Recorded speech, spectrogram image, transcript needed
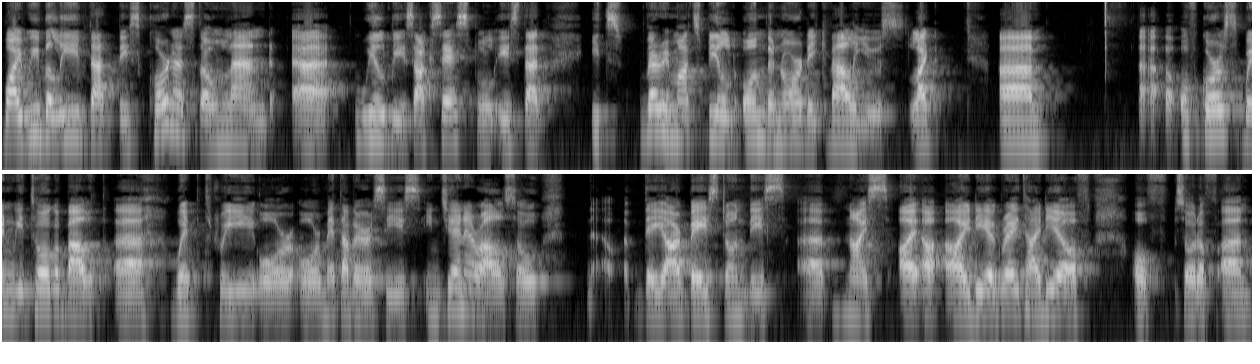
why we believe that this cornerstone land uh, will be successful is that it's very much built on the Nordic values. Like, um, uh, of course, when we talk about uh, Web three or or metaverses in general, so uh, they are based on this uh, nice uh, idea, great idea of of sort of um,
